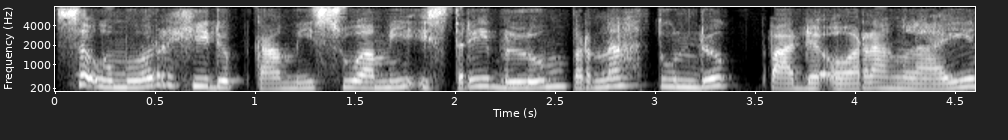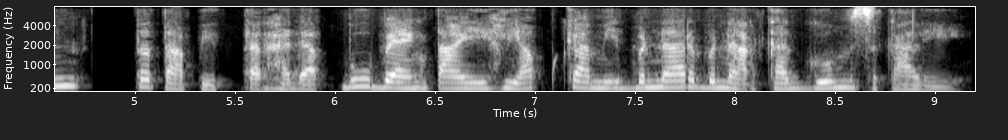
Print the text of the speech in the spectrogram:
seumur hidup kami suami istri belum pernah tunduk pada orang lain, tetapi terhadap Bu Beng Tai Hiap kami benar-benar kagum sekali.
